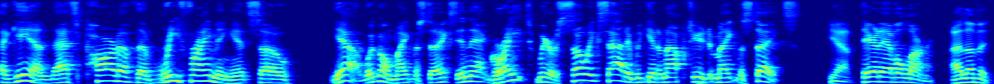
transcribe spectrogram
again, that's part of the reframing it. So, yeah, we're going to make mistakes. Isn't that great? We're so excited we get an opportunity to make mistakes. Yeah. Daredevil learning. I love it.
